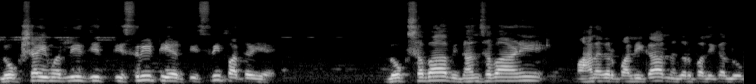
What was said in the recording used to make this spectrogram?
लोकशाहीमधली जी तिसरी टियर तिसरी पातळी आहे लोकसभा विधानसभा आणि महानगरपालिका नगरपालिका लोक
